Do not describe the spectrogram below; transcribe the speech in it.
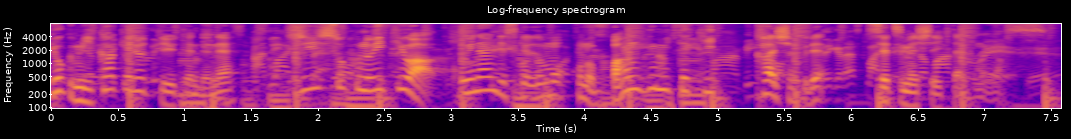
よく見かけるっていう点でね推測の域は超えないんですけれどもこの番組的解釈で説明していきたいと思います。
